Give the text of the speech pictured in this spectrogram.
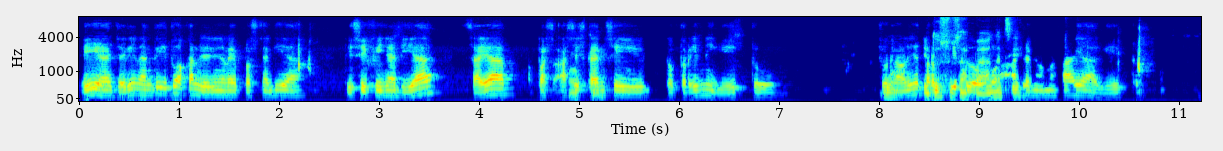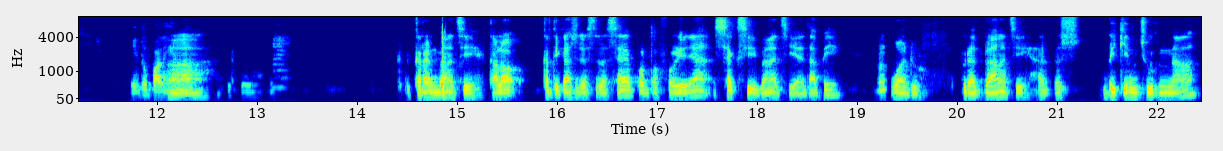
Iya, jadi nanti itu akan jadi nilai plusnya dia. Di CV-nya dia, saya pas asistensi okay. dokter ini gitu. Jurnalnya itu susah loh, banget sih. ada nama saya gitu. Itu paling gitu. Keren banget sih. Kalau ketika sudah selesai, portofolionya seksi banget sih ya. Tapi, hmm. waduh, berat banget sih. Harus bikin jurnal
